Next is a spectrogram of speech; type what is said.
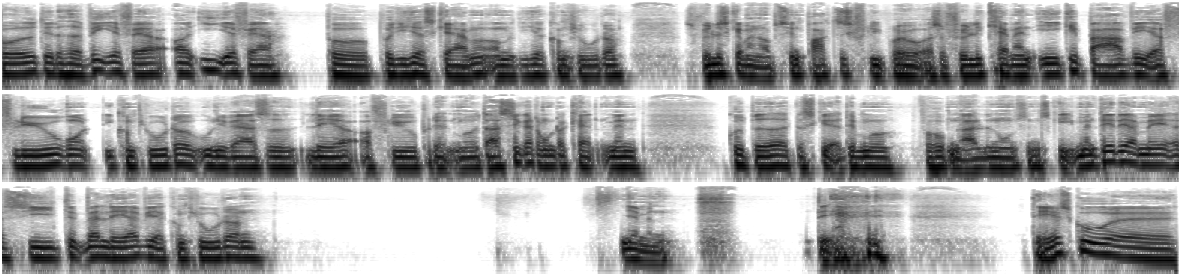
både det, der hedder VFR og IFR på, på de her skærme og med de her computer. Selvfølgelig skal man op til en praktisk flyprøve, og selvfølgelig kan man ikke bare ved at flyve rundt i computeruniverset lære at flyve på den måde. Der er sikkert nogen, der kan, men gud bedre, at det sker. Det må forhåbentlig aldrig nogensinde ske. Men det der med at sige, det, hvad lærer vi af computeren? Jamen, det, det er sgu... Øh,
